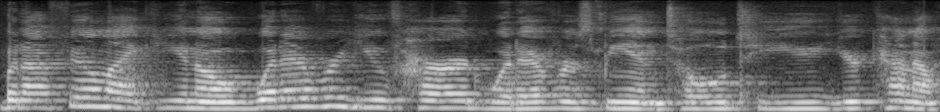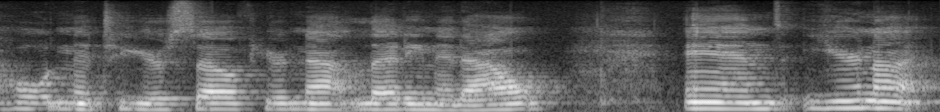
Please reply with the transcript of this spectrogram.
But I feel like, you know, whatever you've heard, whatever's being told to you, you're kind of holding it to yourself. You're not letting it out and you're not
